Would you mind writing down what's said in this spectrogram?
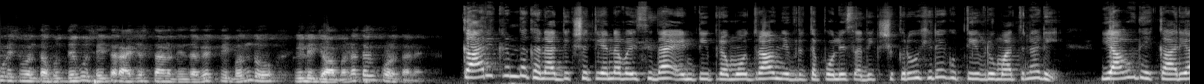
ಗುಡಿಸುವಂತ ಹುದ್ದೆಗೂ ಸಹಿತ ರಾಜಸ್ಥಾನದಿಂದ ವ್ಯಕ್ತಿ ಬಂದು ಇಲ್ಲಿ ಜಾಬ್ ಅನ್ನ ತೆಗೆದುಕೊಳ್ತಾನೆ. ಕಾರ್ಯಕ್ರಮದ ಘನಾಧ್ಯಕ್ಷತೆಯನ್ನ ವಹಿಸಿದ ಎನ್ಟಿ ಪ್ರಮೋದ್ ರಾವ್ ನಿವೃತ್ತ ಪೊಲೀಸ್ ಅಧೀಕ್ಷಕರು ಹಿರೇಗುತ್ತಿಯವರು ಮಾತನಾಡಿ, ಯಾವುದೇ ಕಾರ್ಯ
